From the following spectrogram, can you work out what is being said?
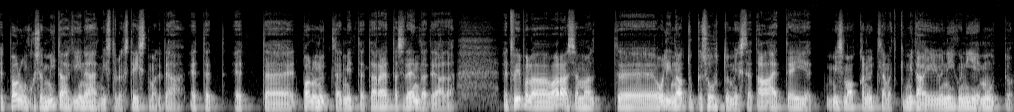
et palun, kui sa midagi näed, mis tuleks teistmoodi teha, et, et, et, et palun ütle, et mitte, et ära jäta seda enda teada et võib-olla varasemalt äh, oli natuke suhtumist, et aa, et ei, et mis ma hakkan ütlema, et midagi ju niikuinii ei muutu.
